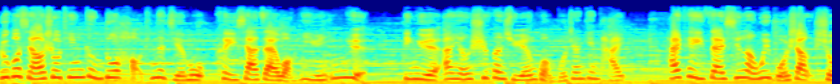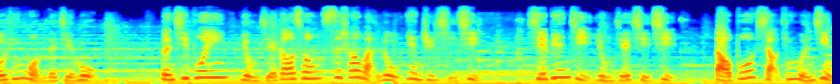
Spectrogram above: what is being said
如果想要收听更多好听的节目，可以下载网易云音乐。订阅安阳师范学院广播站电台，还可以在新浪微博上收听我们的节目。本期播音：永杰、高聪、思超、宛路、燕志、琪琪，协编辑：永杰、琪琪，导播：小听、文静。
